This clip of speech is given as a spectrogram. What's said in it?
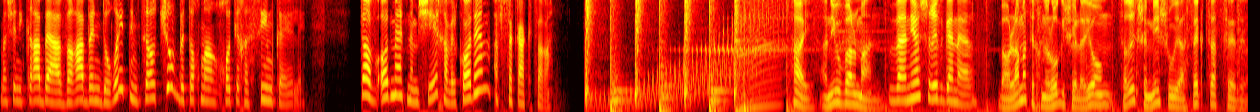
מה שנקרא בהעברה בין-דורית, נמצאות שוב בתוך מערכות יחסים כאלה. טוב, עוד מעט נמשיך, אבל קודם, הפסקה קצרה. היי, אני יובל מן. ואני אושרית גנאל. בעולם הטכנולוגי של היום צריך שמישהו יעשה קצת סדר.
